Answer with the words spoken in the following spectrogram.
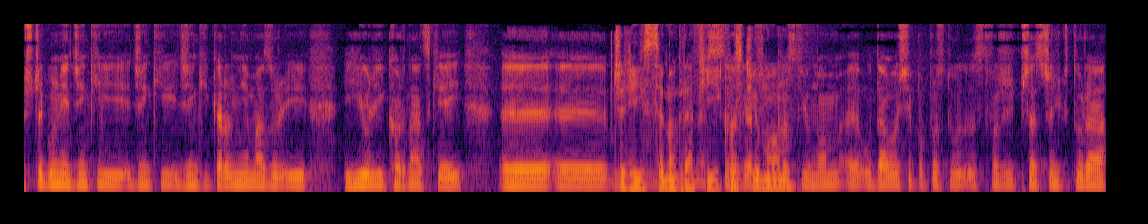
szczególnie dzięki, dzięki, dzięki Karolinie Mazur i, i Julii Kornackiej. Czyli scenografii i kostiumom. kostiumom e, udało się po prostu stworzyć przestrzeń, która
